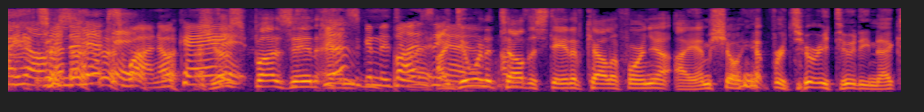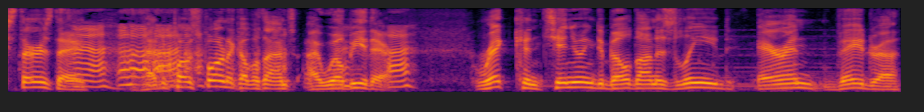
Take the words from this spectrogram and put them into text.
I know. On the Just- next one, okay? Just buzz in. Just and gonna do Buzz it. in. I do want to tell the state of California I am showing up for jury duty next Thursday. I had to postpone a couple times. I will be there. Uh-huh. Rick continuing to build on his lead. Aaron, Vedra,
